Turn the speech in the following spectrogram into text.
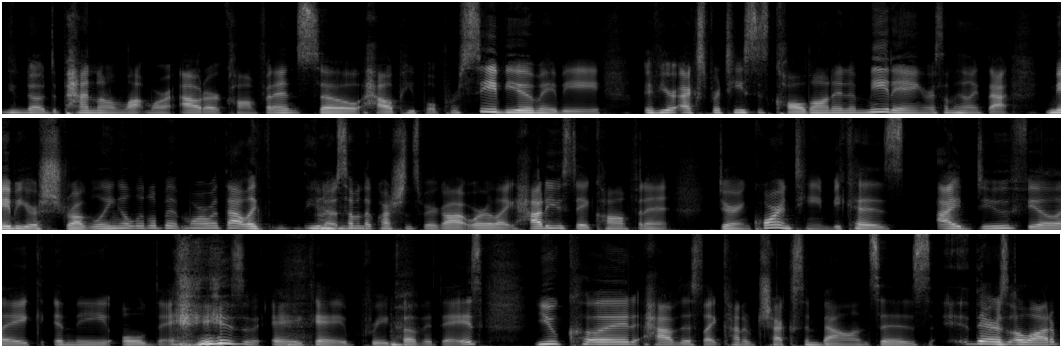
you know, depend on a lot more outer confidence, so how people perceive you, maybe if your expertise is called on in a meeting or something like that, maybe you're struggling a little bit more with that. Like, you know, some of mm-hmm. the questions we got were like, how do you stay confident during quarantine? Because I do feel like in the old days, aka pre COVID days, you could have this like kind of checks and balances. There's a lot of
